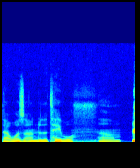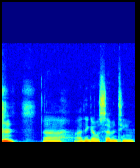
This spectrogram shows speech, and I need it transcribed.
that wasn't under the table. Um, uh, I think I was 17,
